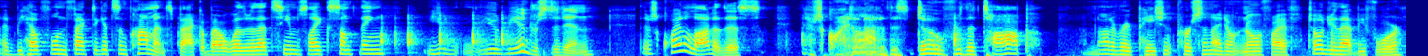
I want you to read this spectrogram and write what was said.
It'd be helpful, in fact, to get some comments back about whether that seems like something you'd, you'd be interested in. There's quite a lot of this. There's quite a lot of this dough for the top. I'm not a very patient person. I don't know if I've told you that before,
